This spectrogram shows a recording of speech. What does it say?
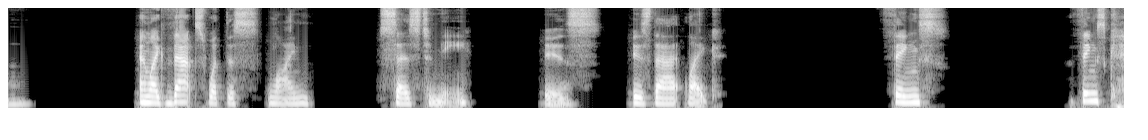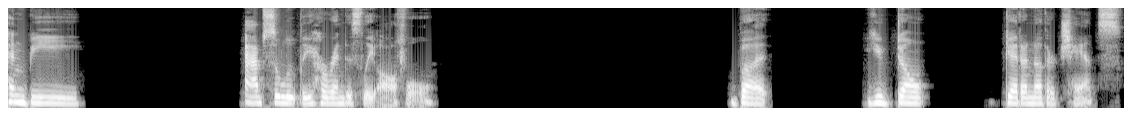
Mm. And like that's what this line says to me is is that like things things can be absolutely horrendously awful but you don't get another chance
